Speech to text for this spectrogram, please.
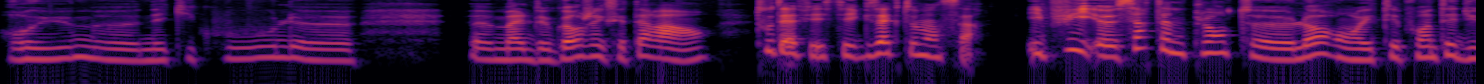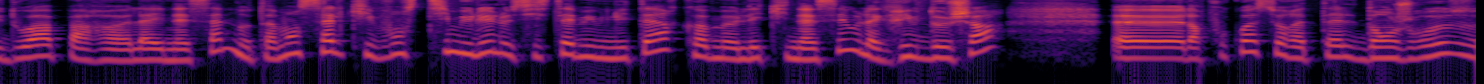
rhume, nez qui coule, mal de gorge, etc. Hein. Tout à fait, c'est exactement ça. Et puis, euh, certaines plantes, euh, l'or, ont été pointées du doigt par euh, l'ANSM, notamment celles qui vont stimuler le système immunitaire, comme l'échinacée ou la griffe de chat. alors, pourquoi serait-elle dangereuse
